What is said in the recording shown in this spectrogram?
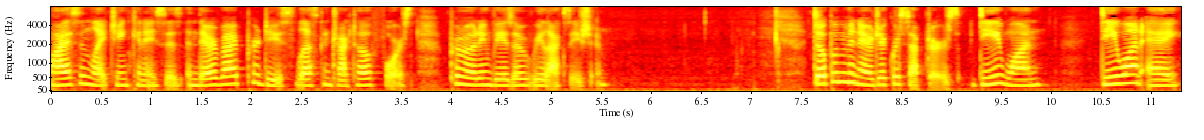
myosin light chain kinases and thereby produce less contractile force, promoting vasorelaxation. Dopaminergic receptors D1, D1A,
